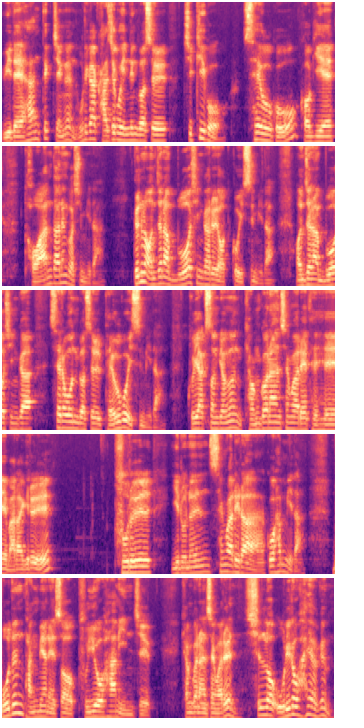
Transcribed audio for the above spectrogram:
위대한 특징은 우리가 가지고 있는 것을 지키고 세우고 거기에 더한다는 것입니다. 그는 언제나 무엇인가를 얻고 있습니다. 언제나 무엇인가 새로운 것을 배우고 있습니다. 구약 성경은 경건한 생활에 대해 말하기를 부를 이루는 생활이라고 합니다. 모든 방면에서 부요함인즉 경건한 생활은 실로 우리로 하여금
